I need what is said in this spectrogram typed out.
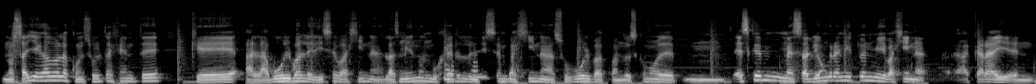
nos ha llegado a la consulta gente que a la vulva le dice vagina, las mismas mujeres le dicen vagina a su vulva, cuando es como de, mmm, es que me salió un granito en mi vagina, ah, caray, en,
